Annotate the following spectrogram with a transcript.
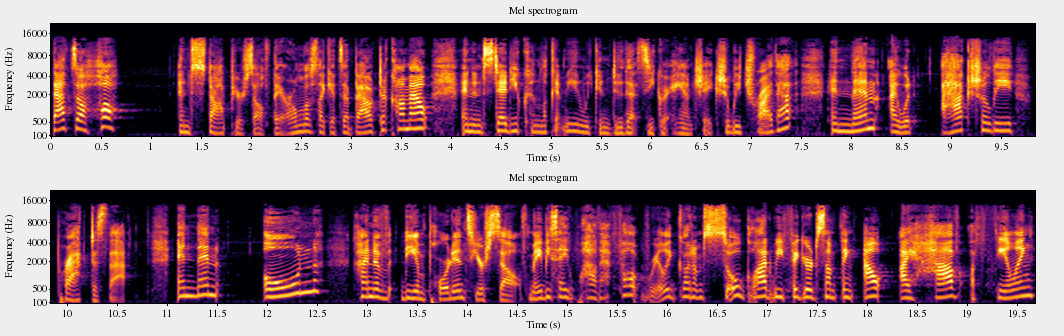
That's a ha and stop yourself there, almost like it's about to come out. And instead, you can look at me and we can do that secret handshake. Should we try that? And then I would actually practice that. And then own kind of the importance yourself. Maybe say, wow, that felt really good. I'm so glad we figured something out. I have a feeling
